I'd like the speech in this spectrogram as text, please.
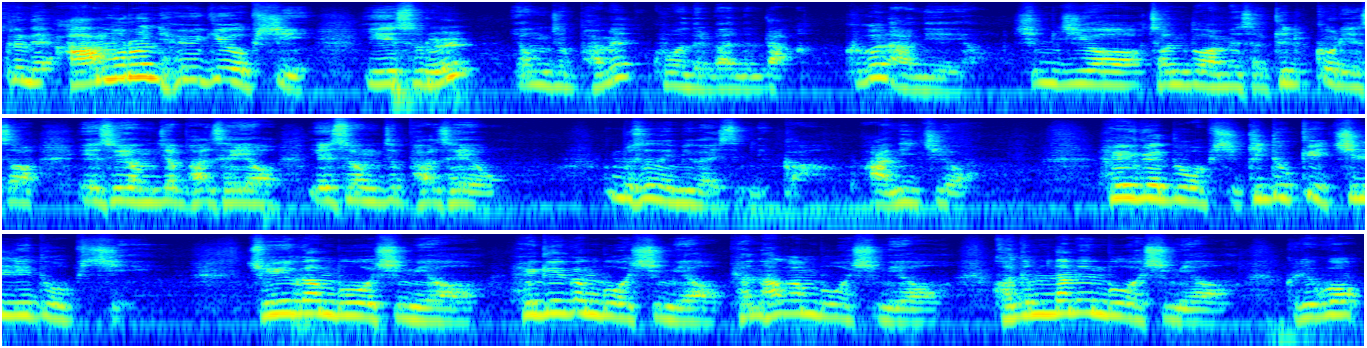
그런데 아무런 회개 없이 예수를 영접하면 구원을 받는다. 그건 아니에요. 심지어 전도하면서 길거리에서 예수 영접하세요. 예수 영접하세요. 무슨 의미가 있습니까? 아니지요. 회개도 없이 기독교 진리도 없이 죄가 무엇이며 회개가 무엇이며 변화가 무엇이며 거듭남이 무엇이며 그리고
